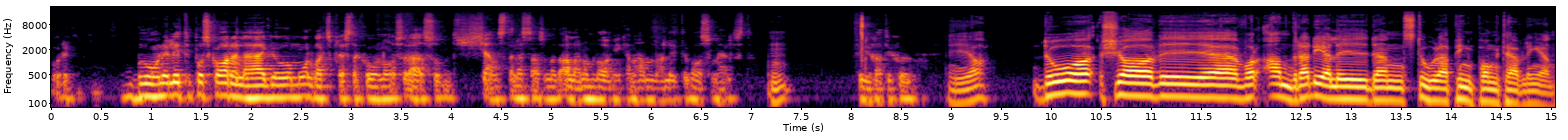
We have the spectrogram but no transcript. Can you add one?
Och det, beroende lite på skadeläge och målvaktsprestationer och sådär så känns det nästan som att alla de lagen kan hamna lite var som helst. Mm. Fyra till sju. Ja. Då kör vi eh, vår andra del i den stora pingpongtävlingen.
